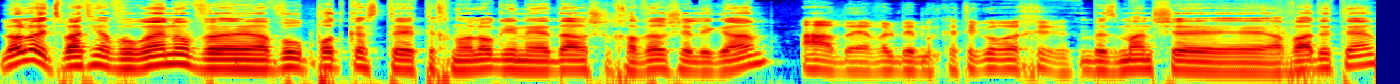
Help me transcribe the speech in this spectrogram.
לא, לא, הצבעתי עבורנו ועבור פודקאסט אה, טכנולוגי נהדר של חבר שלי גם, אה, אבל בקטגוריה אחרת. בזמן שעבדתם,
